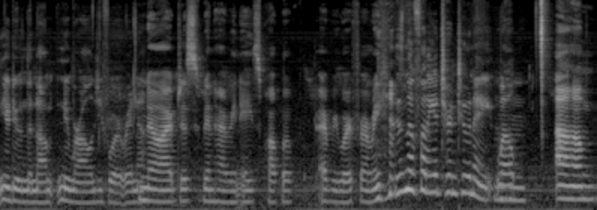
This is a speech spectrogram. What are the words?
you're doing the num- numerology for it right now. No, I've just been having eights pop up everywhere for me. Isn't that funny? I turned two and 8 Well, mm-hmm. Um,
